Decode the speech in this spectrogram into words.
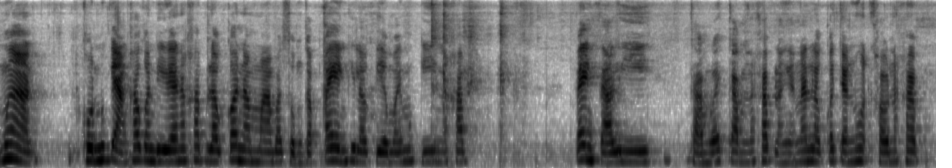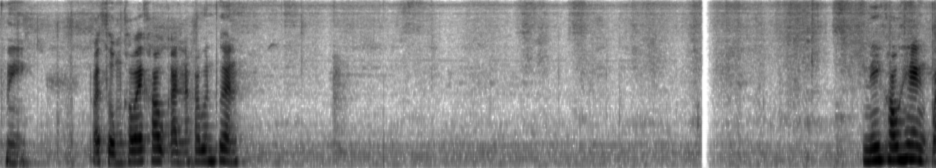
เมื่อคนทุกอย่างเข้ากันดีแล้วนะครับ เราก็นำมาผสมกับแป้งที่เราเตรียมไว้เมื่อกี้นะครับ แป้งสาลีสามร้อยกรัมนะครับ หลังจากนั้นเราก็จะนวดเขานะครับ นี่ ผสมเขาไว้เข้ากันนะครับ เพื่อนๆ นี่เขาแห้งไป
